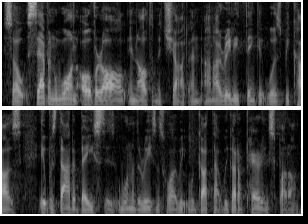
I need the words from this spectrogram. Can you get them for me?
So 7-1 overall in alternate shot, and, and I really think it was because it was data-based is one of the reasons why we, we got that. We got our pairing spot on.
